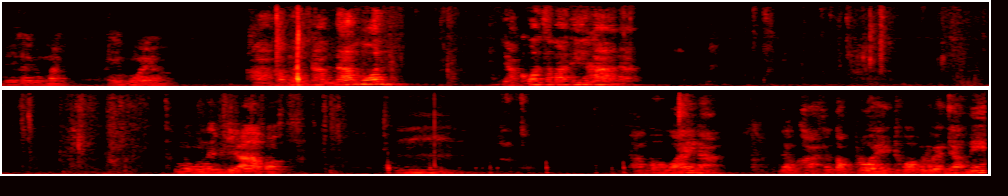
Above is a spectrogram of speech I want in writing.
อั นนี้อะไรลงไปให้หวยอะข้ากำลังทำน้ำมนต์อย่ากวนสมาธิข้านะนุ่งให้ผีอาบอะอืมทำเอาไว้นะแล้วข้าจะต้องโปรยให้ทั่วบริเวณแถวนี้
